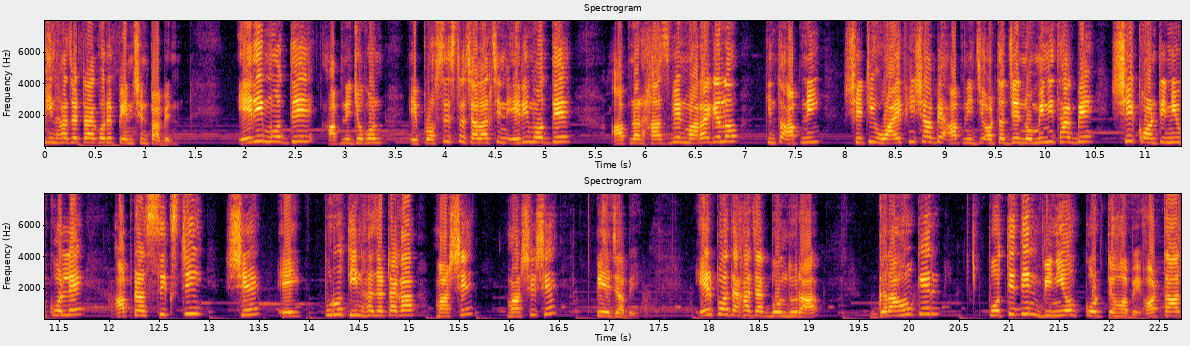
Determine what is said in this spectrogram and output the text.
তিন হাজার টাকা করে পেনশন পাবেন। এরই মধ্যে আপনি যখন এই প্রসেসটা চালাচ্ছেন, এরই মধ্যে আপনার হাজবেন্ড মারা গেল, কিন্তু আপনি সেটি ওয়াইফ হিসাবে আপনি যে, অর্থাৎ যে নমিনি থাকবে, সে কন্টিনিউ করলে আপনার সিক্সটি সে এই পুরো তিন হাজার টাকা মাসে মাসে সে পেয়ে যাবে। এরপর দেখা যাক বন্ধুরা, গ্রাহকের প্রতিদিন বিনিয়োগ করতে হবে। অর্থাৎ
